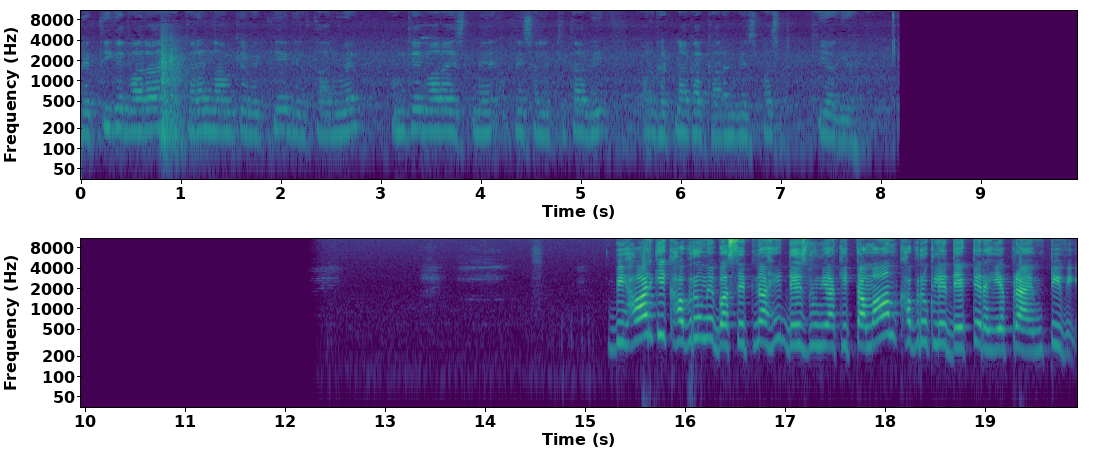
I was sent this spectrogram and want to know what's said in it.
व्यक्ति के द्वारा, करण नाम के व्यक्ति गिरफ़्तार हुए। उनके द्वारा इसमें अपनी संलिप्तता भी और घटना का कारण भी स्पष्ट किया गया। बिहार की खबरों में बस इतना ही। देश दुनिया की तमाम खबरों के लिए देखते रहिए प्राइम टीवी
